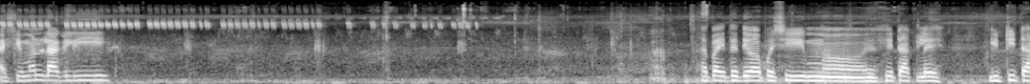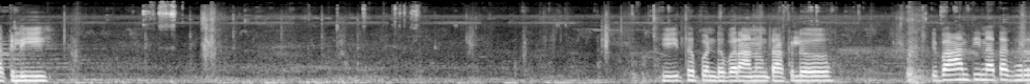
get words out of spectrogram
अशी म्हण लागली. हा पाय इथं देवापाशी म, हे टाकलंय गिट्टी टाकली. हे इथं पण ढबर आणून टाकलं. ते बांधतीन आता घर.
